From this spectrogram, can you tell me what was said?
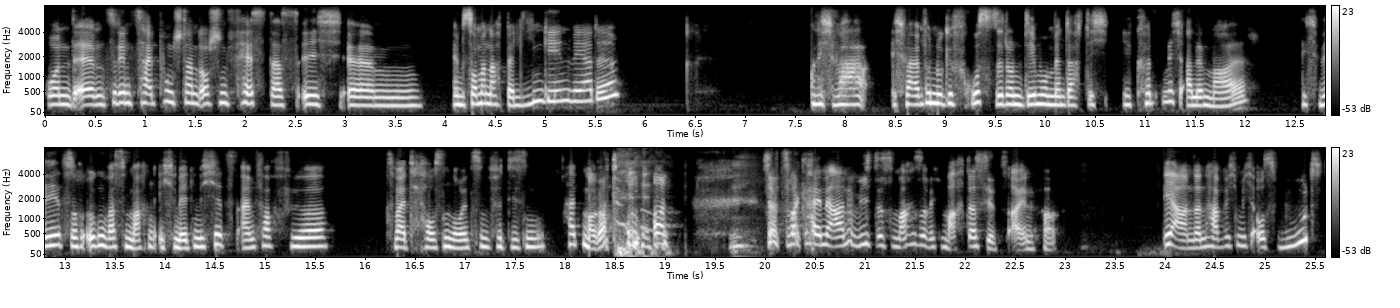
und ähm, zu dem Zeitpunkt stand auch schon fest, dass ich ähm, im Sommer nach Berlin gehen werde. Und ich war, ich war einfach nur gefrustet und in dem Moment dachte ich, ihr könnt mich alle mal. Ich will jetzt noch irgendwas machen. Ich melde mich jetzt einfach für 2019 für diesen Halbmarathon an. ich habe zwar keine Ahnung, wie ich das mache, aber ich mache das jetzt einfach. Ja, und dann habe ich mich aus Wut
